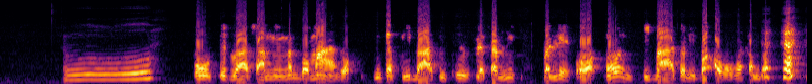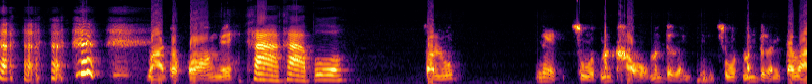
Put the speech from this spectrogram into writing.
31โอ้ปูคิดว่า31มันบ่มาดอกมีแต่ปีบาที่ถือแล้วก็มีบันเลขออกโอ้ยปีบาตัวนี้บ่เอาว่าซั่นดอกว่าเจ้าของเด้ค่ะค่ะปู สรุปเลขสูตรมันเข้ามันเดิน สูตรมันเดิน แต่ว่า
